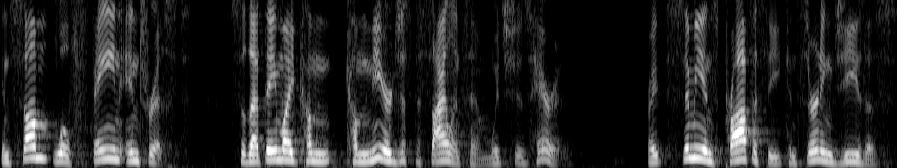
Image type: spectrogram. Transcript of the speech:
And some will feign interest so that they might come, come near just to silence him, which is Herod. Right? Simeon's prophecy concerning Jesus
